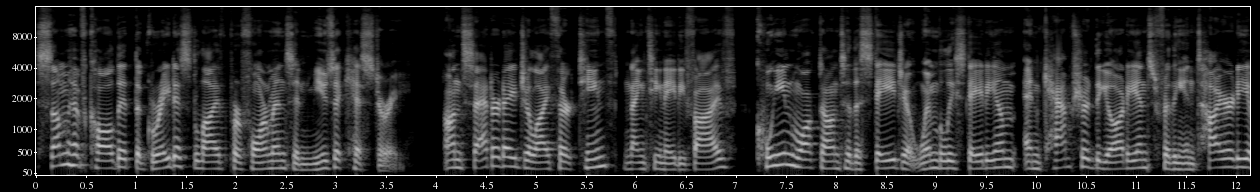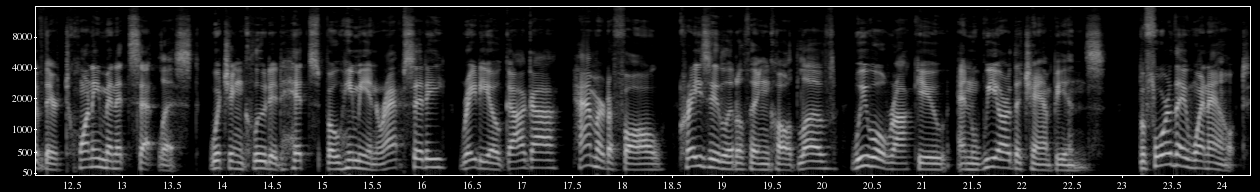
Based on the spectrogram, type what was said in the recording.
Some have called it the greatest live performance in music history. On Saturday, July 13th, 1985, Queen walked onto the stage at Wembley Stadium and captured the audience for the entirety of their 20 minute set list, which included hits Bohemian Rhapsody, Radio Gaga, Hammer to Fall, Crazy Little Thing Called Love, We Will Rock You, and We Are the Champions. Before they went out,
